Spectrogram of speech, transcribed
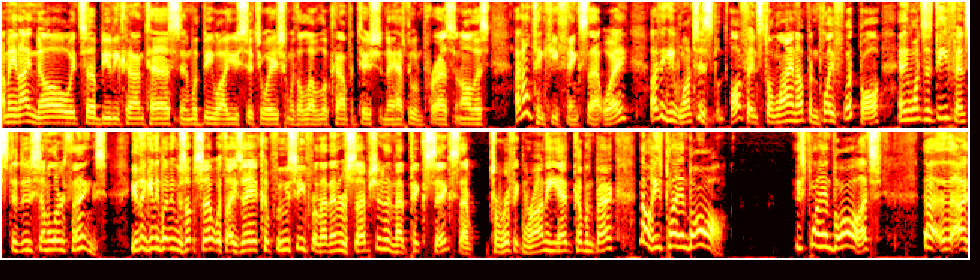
I mean, I know it's a beauty contest, and with BYU's situation, with the level of competition, they have to impress and all this. I don't think he thinks that way. I think he wants his offense to line up and play football, and he wants his defense to do similar things. You think anybody was upset with Isaiah Kaufusi for that interception and that pick six, that terrific run he had coming back? No, he's playing ball. He's playing ball. That's uh, I,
